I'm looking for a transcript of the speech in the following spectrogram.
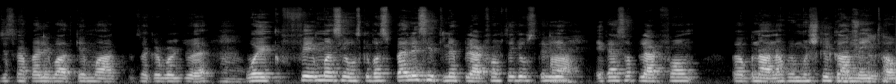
جس طرح پہلی بات کہ مارک زکربرگ جو ہے وہ ایک فیمس ہے اس کے پاس پہلے سے اتنے پلیٹ فارم تھے کہ اس کے لیے ایک ایسا پلیٹ فارم بنانا کوئی مشکل کام نہیں تھا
